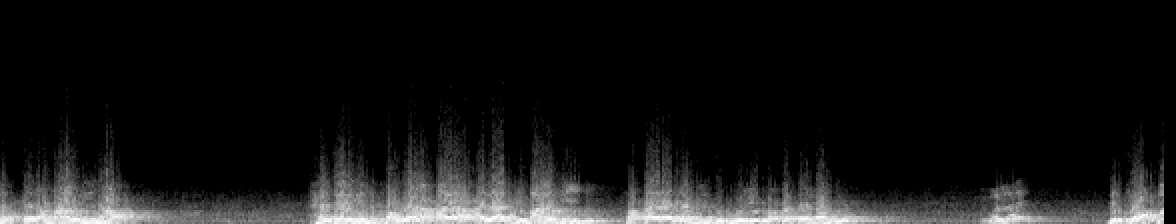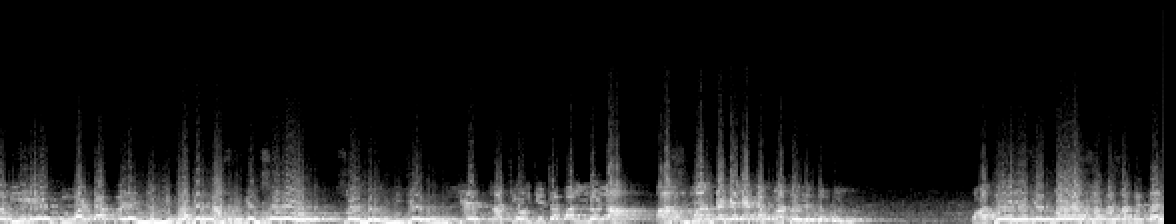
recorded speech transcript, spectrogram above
হাত্তা রামাউল্লাহ হাজাইন ফাওয়াআ আলা দিমাগি ফাকারাজা মিন দুবুরি ফাকাতালাহু কি বললেন যে যখনই এই দোয়াটা করে নবী কাছ থেকে সরো, সরলো, নিজের মুখের কাছেও যেতে পারল না, আসমান থেকে একটা পাথর এসে পড়ল। পাথর এসে পড়ার সাথে সাথে তার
